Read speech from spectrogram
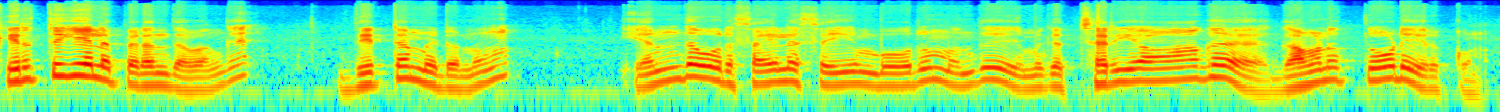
கிருத்திகையில் பிறந்தவங்க திட்டமிடணும் எந்த ஒரு செயலை செய்யும் போதும் வந்து மிகச்சரியாக கவனத்தோடு இருக்கணும்.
